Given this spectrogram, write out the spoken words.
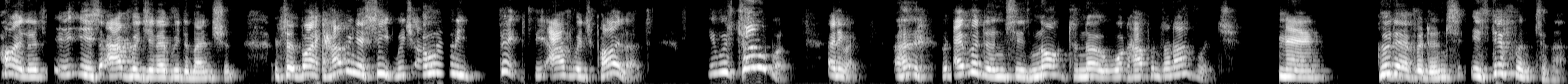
pilot is average in every dimension. So by having a seat which only fits the average pilot, it was terrible. Anyway, uh, but evidence is not to know what happens on average. No. Good evidence is different to that.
